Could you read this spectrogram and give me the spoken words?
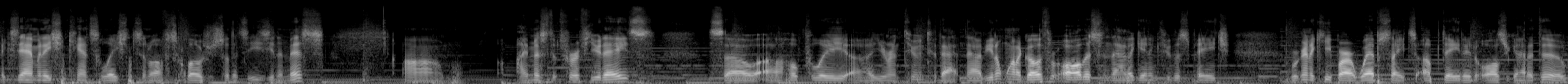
examination cancellations and office closures so that's easy to miss. Um, I missed it for a few days so uh, hopefully uh, you're in tune to that. Now if you don't want to go through all this and navigating through this page we're going to keep our websites updated. All you got to do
